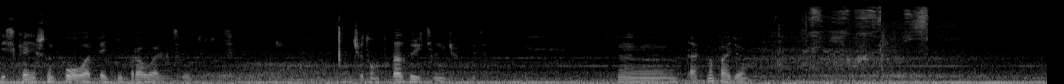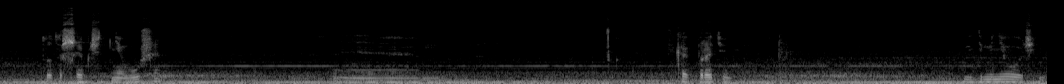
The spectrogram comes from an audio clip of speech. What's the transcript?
Если, конечно, пол опять не провалится вот тут. Что-то он подозрительный какой-то. Так, ну пойдем. Кто-то шепчет мне в уши. Эм, Ты как, братюк? Видимо, не очень.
